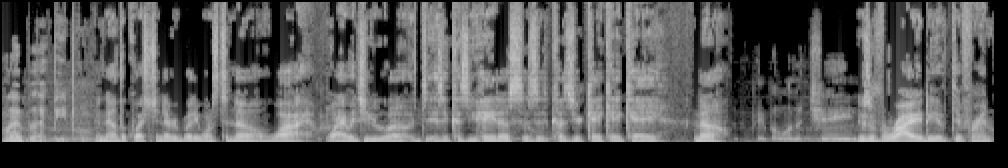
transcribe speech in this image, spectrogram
Huh? Why black people? And now the question everybody wants to know: Why? Why would you? Uh, is it because you hate us? Is it because you're KKK? No. People want to change. There's a variety of different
